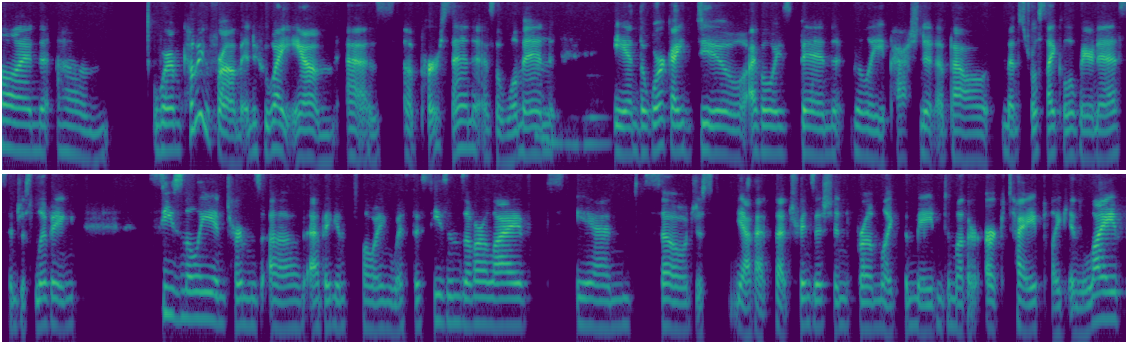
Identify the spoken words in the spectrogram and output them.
on um, where I'm coming from and who I am as a person, as a woman, mm-hmm. and the work I do. I've always been really passionate about menstrual cycle awareness and just living seasonally in terms of ebbing and flowing with the seasons of our lives. And so just yeah, that that transition from like the maiden to mother archetype, like in life,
